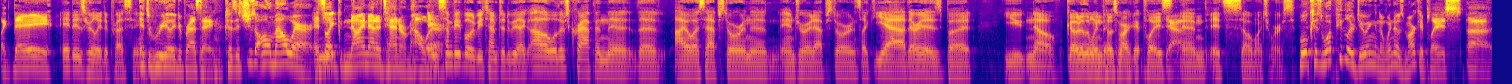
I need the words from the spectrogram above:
Like they, It is really depressing. it's really depressing because it's just all malware. it's you- like nine out of ten are malware. and some people would be tempted to be like, "Oh, well, there's crap in the the iOS App Store and the Android App Store." And it's like, yeah, there is, but you no, go to the Windows Marketplace, Yeah. and it's so much worse. Well, because what people are doing in the Windows Marketplace, uh,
